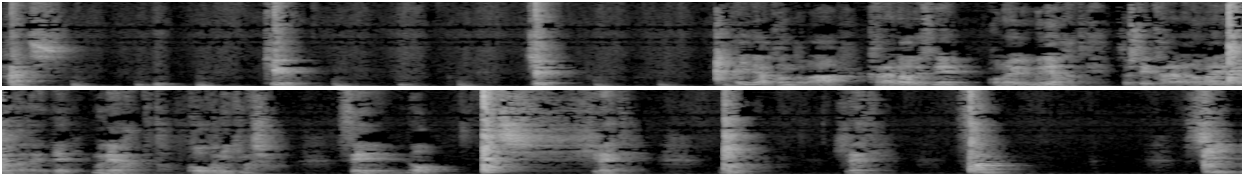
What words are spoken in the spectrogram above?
八、九、十。はい、では今度は体をですね、このように胸を張って、そして体の前で手を叩いて、胸を張ってと、交互にいきましょう。せーの、1、開いて。2、開いて、3、4、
